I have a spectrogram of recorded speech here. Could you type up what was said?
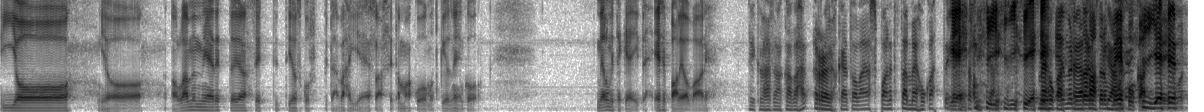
Joo, joo. Ollaan me mietitty ja sitten joskus pitää vähän jeesaa sitä makua, mutta kyllä niin kuin, mieluummin tekee itse. Ei se paljon vaadi. Niin kyllähän se alkaa vähän röyhkeä tuolla, jos painat jotain mehukattia. Jeeks, niin, jee. Mehukattia ja Saskia. mehukattia, mutta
